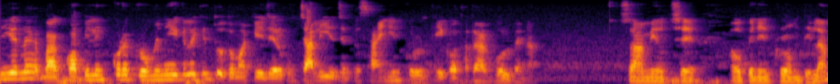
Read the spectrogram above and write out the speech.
দিয়েলে বা কপি লিঙ্ক করে ক্রোমে নিয়ে গেলে কিন্তু তোমাকে যেরকম চালিয়ে যেতে সাইন ইন করুন, এই কথাটা আর বলবে না। সো আমি হচ্ছে ওপেন ইন ক্রোম দিলাম।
